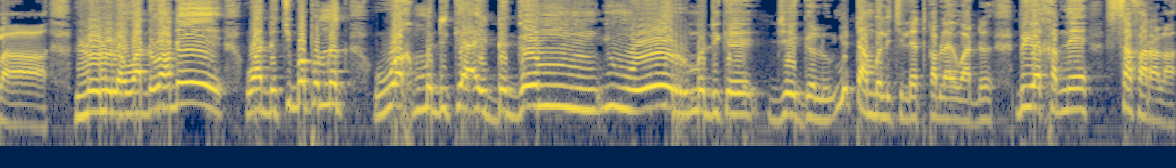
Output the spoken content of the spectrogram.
la. Loolu la Wade wax de. Wade ci boppam nag wax Madické ay dëggam yu wóor Madické jéggalu. Ñu tàmbali ci lettre Abdoulaye Wade bi nga xam ne safara la.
